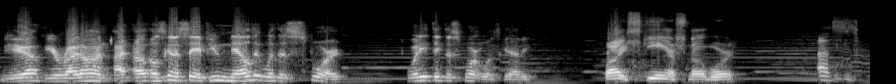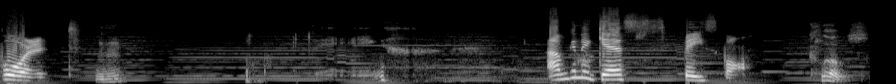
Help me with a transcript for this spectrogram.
Yeah, you're right on. I, I was gonna say if you nailed it with a sport, what do you think the sport was, Gabby? Probably skiing or snowboard. A sport. hmm I'm gonna guess baseball. Close.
